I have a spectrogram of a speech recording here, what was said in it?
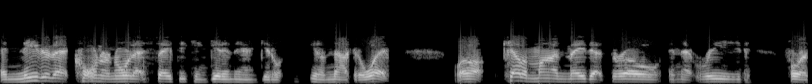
and neither that corner nor that safety can get in there and get you know knock it away? Well, Kellen Mond made that throw and that read for a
